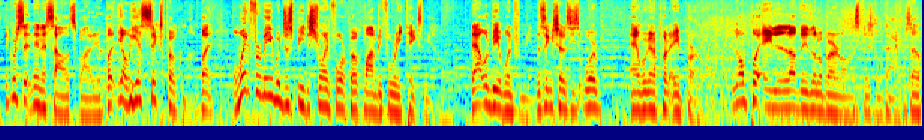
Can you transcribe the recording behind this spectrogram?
I think we're sitting in a solid spot here. But, yo, he has six Pokemon. But a win for me would just be destroying four Pokemon before he takes me out. That would be a win for me. This thing shows he's Orb, and we're going to put a burn. We're going to put a lovely little burn on this physical attacker. So,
